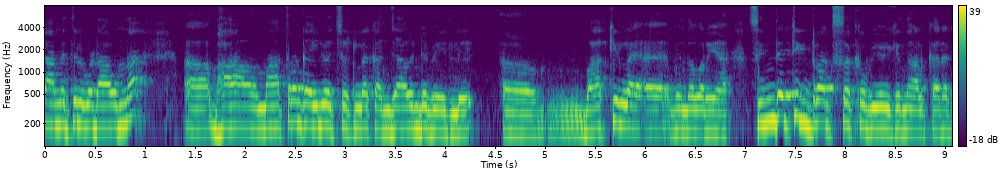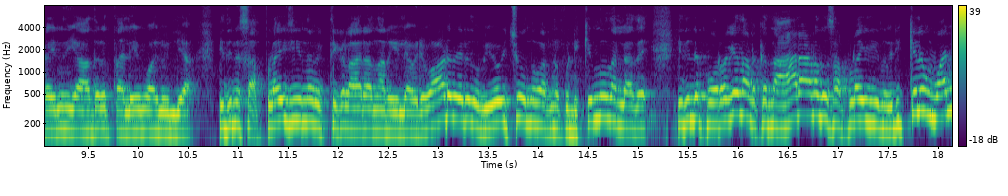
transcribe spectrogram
ജാമ്യത്തിൽ വിടാവുന്ന മാത്രം കയ്യിൽ വെച്ചിട്ടുള്ള കഞ്ചാവിന്റെ പേരിൽ ബാക്കിയുള്ള എന്താ പറയുക സിന്തറ്റിക് ഡ്രഗ്സ് ഒക്കെ ഉപയോഗിക്കുന്ന ആൾക്കാരൊക്കെ അതിന് യാതൊരു തലയും വാലും ഇല്ല. ഇതിന് സപ്ലൈ ചെയ്യുന്ന വ്യക്തികൾ ആരാണെന്ന് അറിയില്ല. ഒരുപാട് പേര് ഇത് ഉപയോഗിച്ചു എന്ന് പറഞ്ഞ് പിടിക്കുന്നു എന്നല്ലാതെ ഇതിന്റെ പുറകെ നടക്കുന്ന ആരാണത് സപ്ലൈ ചെയ്യുന്നത്? ഒരിക്കലും വൻ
